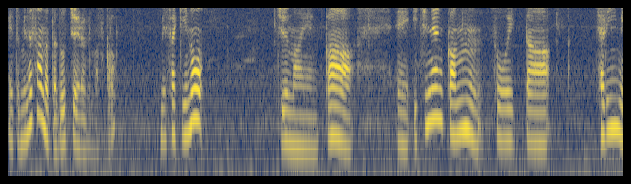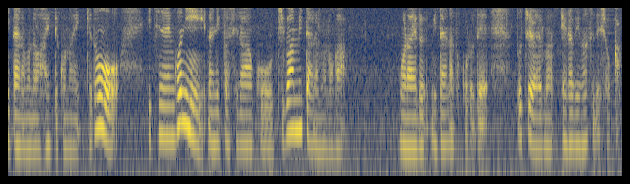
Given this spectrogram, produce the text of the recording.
えっと、皆さんだったらどっちを選びますか？目先の10万円か、えー、1年間そういったチャリンみたいなものは入ってこないけど1年後に何かしらこう基盤みたいなものがもらえるみたいなところでどちら選びますでしょうか、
